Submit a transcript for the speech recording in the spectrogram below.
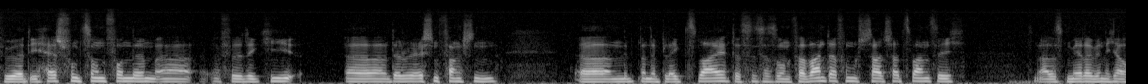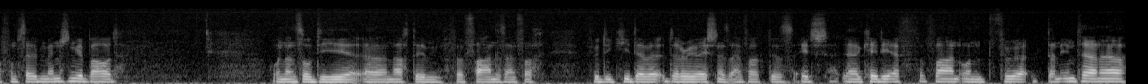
Für die Hash-Funktion von dem, äh, für die Key äh, Derivation Function äh, nimmt man den Blake 2. Das ist ja so ein Verwandter vom Charger 20 sind alles mehr oder weniger auch vom selben Menschen gebaut. Und dann so die, äh, nach dem Verfahren ist einfach für die Key Derivation ist einfach das HKDF-Verfahren äh, und für dann interne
